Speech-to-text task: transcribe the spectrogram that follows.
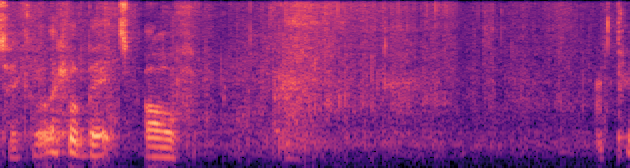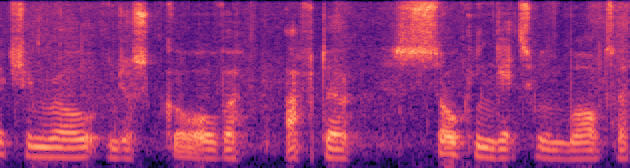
take a little bit of kitchen roll and just go over after soaking it in water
